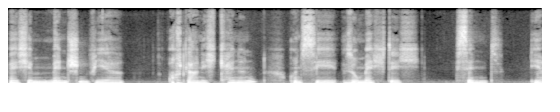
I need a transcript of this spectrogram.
welche Menschen wir oft gar nicht kennen und sie so mächtig sind, ihr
